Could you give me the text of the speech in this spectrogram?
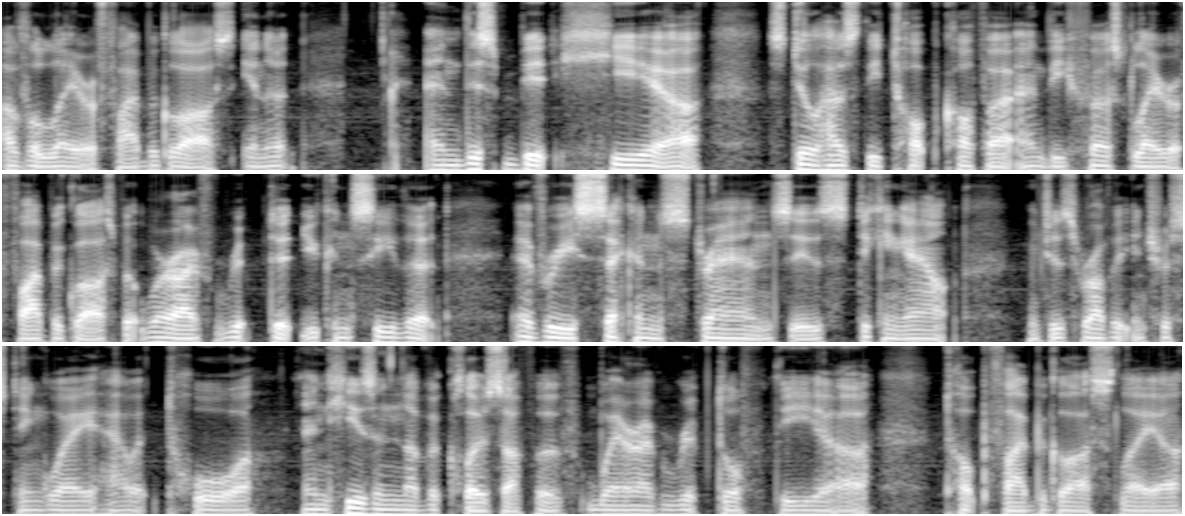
other layer of fiberglass in it and this bit here still has the top copper and the first layer of fiberglass but where I've ripped it you can see that every second strands is sticking out, which is rather interesting way how it tore. And here's another close-up of where I've ripped off the uh, top fiberglass layer.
